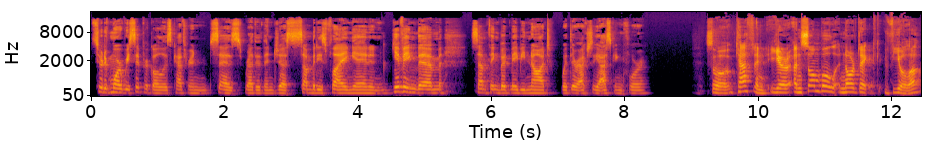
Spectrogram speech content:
sort of more reciprocal, as Catherine says, rather than just somebody's flying in and giving them something, but maybe not what they're actually asking for. So, Catherine, your ensemble Nordic Viola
